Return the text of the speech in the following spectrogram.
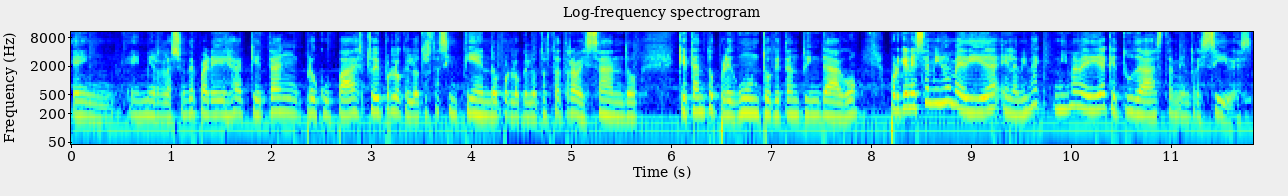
en, mi relación de pareja, qué tan preocupada estoy por lo que el otro está sintiendo, por lo que el otro está atravesando, qué tanto pregunto, qué tanto indago, porque en esa misma medida, en la misma, misma medida que tú das, también recibes.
